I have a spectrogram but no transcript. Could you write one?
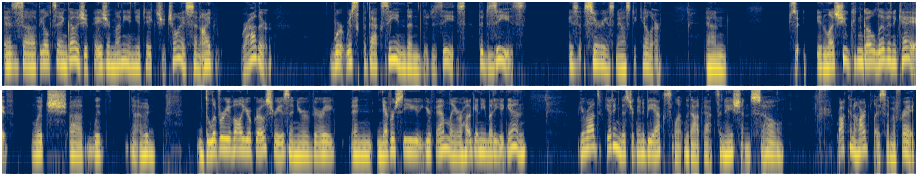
as uh, the old saying goes, you pays your money and you takes your choice. And I'd rather risk the vaccine than the disease. The disease is a serious, nasty killer. And so unless you can go live in a cave, which uh, with know, delivery of all your groceries and you're very and never see your family or hug anybody again, your odds of getting this are going to be excellent without vaccination. So, rock in a hard place, I'm afraid.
